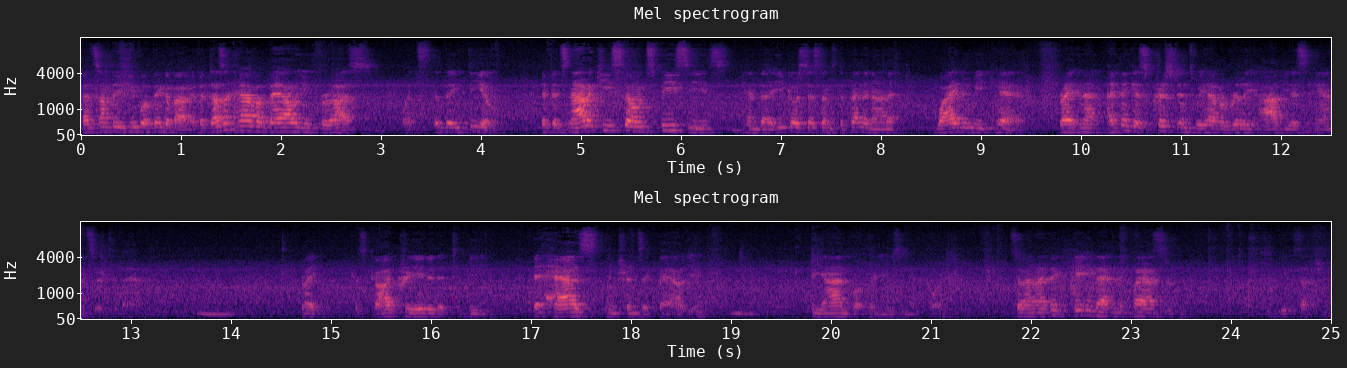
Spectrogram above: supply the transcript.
That's something people think about. If it doesn't have a value for us, what's the big deal? If it's not a keystone species and the ecosystem's dependent on it, why do we care? Right? And I, I think as Christians we have a really obvious answer to that. Mm-hmm. Right? Because God created it to be it has intrinsic value beyond what we're using it for. So, and I think getting that in the classroom would be exceptional.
